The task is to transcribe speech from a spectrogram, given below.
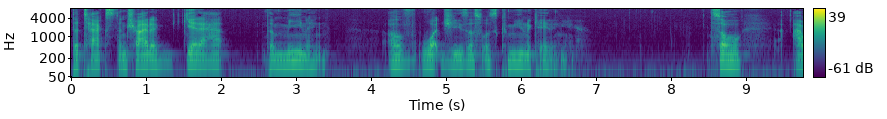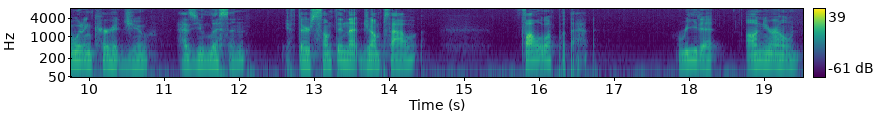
the text and try to get at the meaning of what Jesus was communicating here. So I would encourage you as you listen, if there's something that jumps out, Follow up with that. Read it on your own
